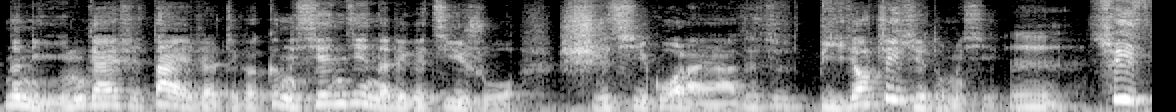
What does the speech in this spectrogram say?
那你应该是带着这个更先进的这个技术石器过来呀、就就比较这些东西。嗯，所以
